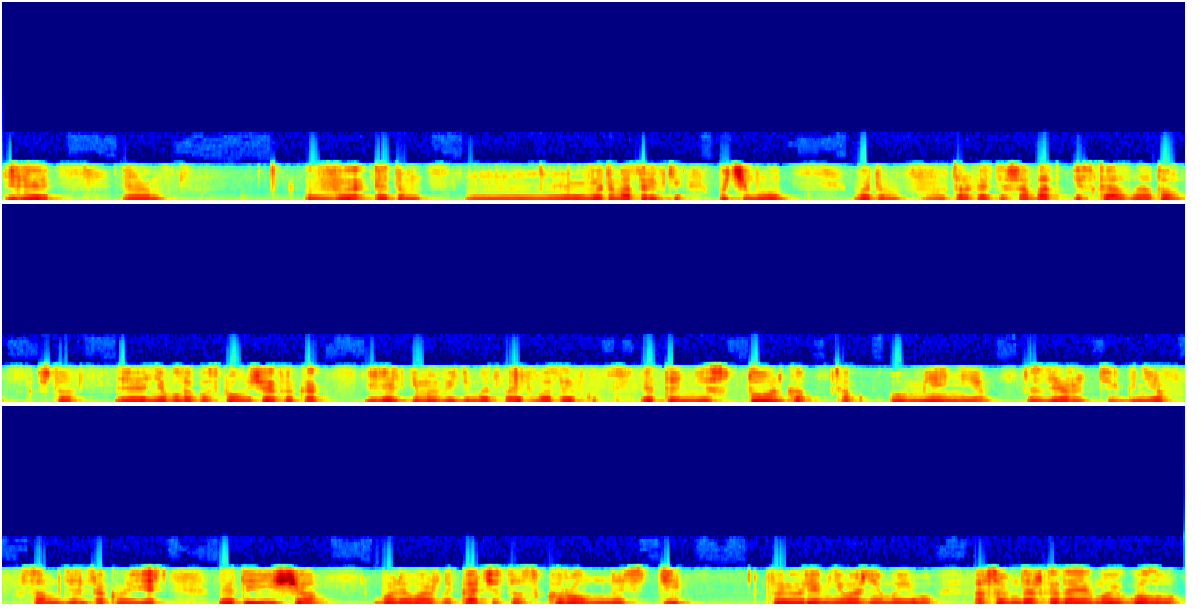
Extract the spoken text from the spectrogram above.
или э, в, этом, э, в этом отрывке. Почему в этом в Таркате Шаббат и сказано о том, что э, не было такого скромного человека, как Илель, и мы видим это по этому отрывку. Это не столько как умение сдерживать гнев, в самом деле так оно и есть, но это еще более важно, качество скромности. Твое время не важнее моего. Особенно даже когда я мою голову,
